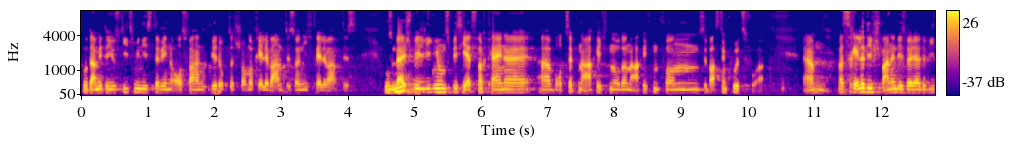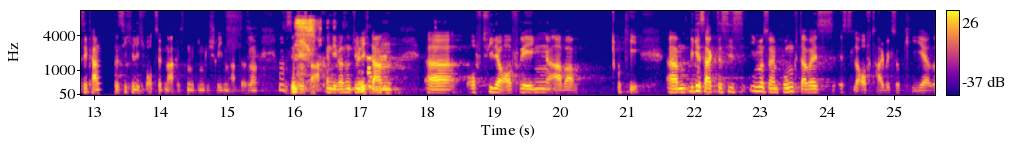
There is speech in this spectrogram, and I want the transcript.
wo dann mit der Justizministerin ausverhandelt wird, ob das schon noch relevant ist oder nicht relevant ist. Mhm. Zum Beispiel liegen uns bis jetzt noch keine äh, WhatsApp-Nachrichten oder Nachrichten von Sebastian Kurz vor. Ja, mhm. Was relativ spannend ist, weil ja der Vizekanzler sicherlich WhatsApp-Nachrichten mit ihm geschrieben hat. Also das sind so Sachen, die was natürlich dann äh, oft viele aufregen, aber okay. Ähm, wie gesagt, das ist immer so ein Punkt, aber es, es läuft halbwegs okay. Also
